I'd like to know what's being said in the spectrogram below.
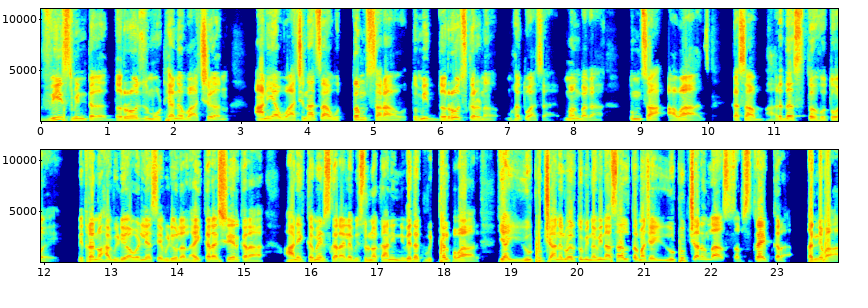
वीस मिनिटं दररोज मोठ्यानं वाचन आणि या वाचनाचा उत्तम सराव तुम्ही दररोज करणं महत्वाचं आहे. मग बघा तुमचा आवाज कसा भारदस्त होतोय. मित्रांनो हा व्हिडिओ आवडल्यास या व्हिडिओला लाईक करा शेअर करा आणि कमेंट्स करायला विसरू नका. आणि निवेदक विठ्ठल पवार या यूट्यूब चॅनलवर तुम्ही नवीन असाल तर माझ्या यूट्यूब चॅनलला सबस्क्राईब करा. धन्यवाद.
